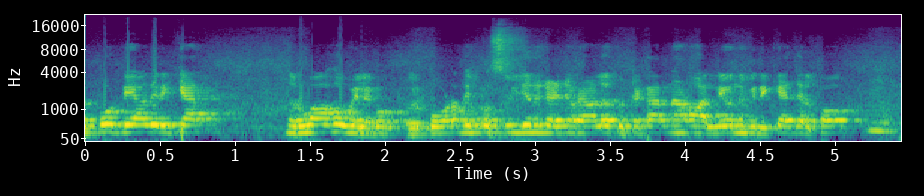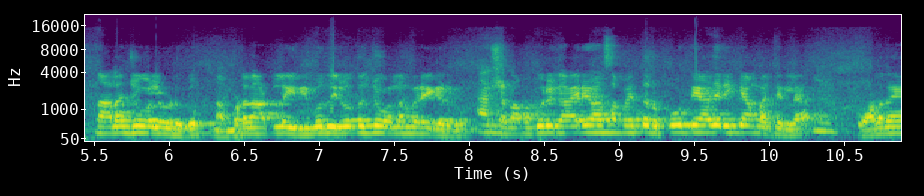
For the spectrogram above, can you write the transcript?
റിപ്പോർട്ട് ചെയ്യാതിരിക്കാൻ നിർവാഹവുമില്ല. ഒരു കോടതി പ്രൊസീജിയർ കഴിഞ്ഞ ഒരാൾ കുറ്റക്കാരനാണോ അല്ലയോ എന്ന് വിധിക്കാൻ ചിലപ്പോൾ നാലഞ്ച് കൊല്ലം എടുക്കും. നമ്മുടെ നാട്ടിൽ ഇരുപത് ഇരുപത്തഞ്ച് കൊല്ലം വരെ എടുക്കും. പക്ഷെ നമുക്കൊരു കാര്യം ആ സമയത്ത് റിപ്പോർട്ട് ചെയ്യാതിരിക്കാൻ പറ്റില്ല. വളരെ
